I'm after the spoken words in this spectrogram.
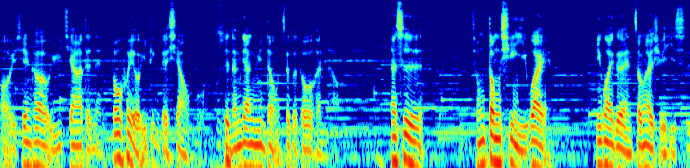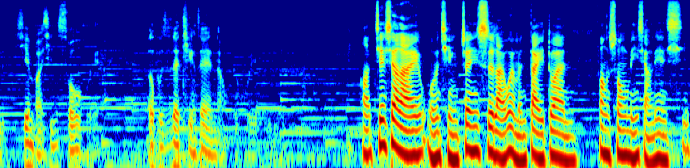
哦，有些人靠瑜伽等等，都会有一定的效果。或是能量运动，这个都很好。但是从动性以外，另外一个很重要的学习是先把心收回来，而不是再停在脑的回。好，接下来我们请郑医师来为我们带一段放松冥想练习。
